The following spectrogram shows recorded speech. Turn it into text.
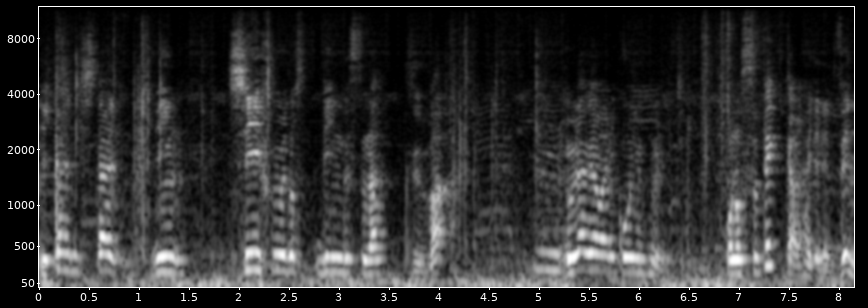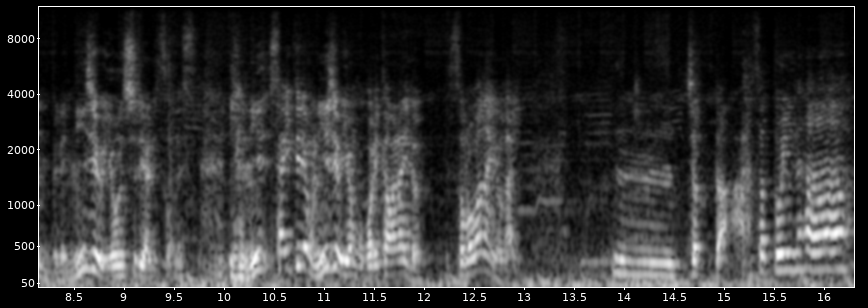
イカにしたリンシーフードリングスナックは裏側にこういう風にこのステッカーが入ってね全部で、ね、24種類あるそうです。いや最低でも24個これ買わないと揃わないのがい。いうーんちょっとあざといな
